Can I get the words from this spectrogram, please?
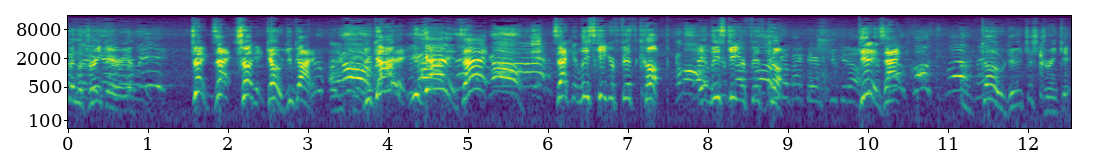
Up in the drink area. Drink, Zach. Chug it. Go. You got it. You got it. You got it, Zach. Zach, at least get your fifth cup. At least get your fifth cup. back there and puke it up. Get it, Zach. Go, dude. Just drink it.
